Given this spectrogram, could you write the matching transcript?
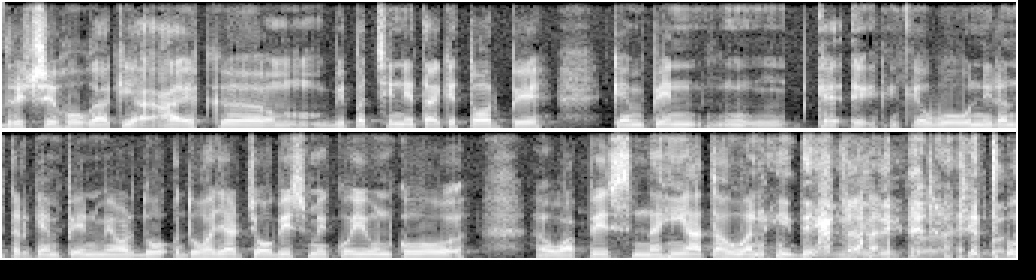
दृश्य होगा कि एक विपक्षी नेता के तौर पे कैंपेन वो निरंतर कैंपेन में और दो 2024 में कोई उनको वापस नहीं आता हुआ नहीं देख रहा नहीं है, तो,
